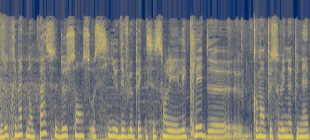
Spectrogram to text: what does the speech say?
Les autres primates n'ont pas ce deux sens aussi développés. Ce sont les, les clés de comment on peut sauver notre planète.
